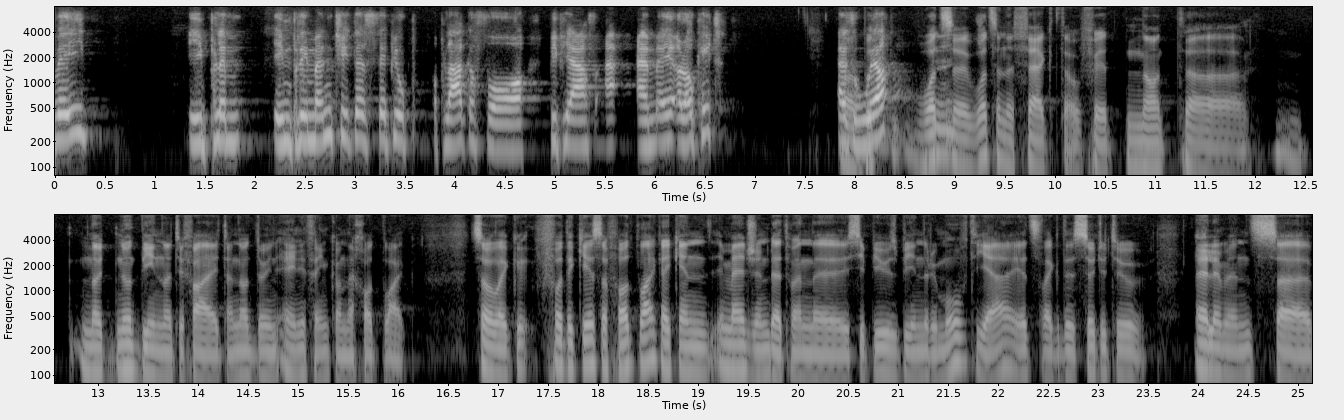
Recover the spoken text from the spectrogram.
we implement implement the CPU plug for BPF MA allocate? As uh, well. What's mm. a, what's an effect of it not uh, not not being notified and not doing anything on the hot plug? So like for the case of hot plug, I can imagine that when the CPU is being removed, yeah, it's like the 32 elements uh,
